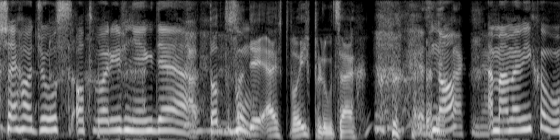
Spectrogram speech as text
všeho džús otvoríš niekde. A, a toto sa deje aj v tvojich plúcach. no, tak, a máme výchovu.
